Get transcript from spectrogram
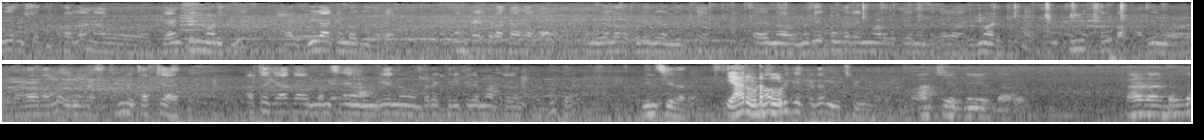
ನೀರು ಇಷ್ಟೊತ್ತು ಕೊಡಲ್ಲ ನಾವು ಕ್ಯಾಂಟೀನ್ ಮಾಡಿದ್ವಿ. ಅವ್ರು ಬೀಗ ಹಾಕೊಂಡು ಹೋಗಿದ್ದಾರೆ. ನಮ್ಮ ಕೈ ಕೊಡೋಕ್ಕಾಗಲ್ಲ. ನೀವೆಲ್ಲರೂ ಕುಡೀರಿ ಅಂದಿದ್ದಕ್ಕೆ ನಾವು ಮದುವೆಗೆ ಬಂದರೆ ಏನು ಮಾಡಬೇಕು ಏನು ಅಂತ ಇದು ಮಾಡಿದ್ವಿ. ಸುಮ್ಮನೆ ಸ್ವಲ್ಪ ಅದೇನು ಹೊರಡಲ್ಲ ಏನಿಲ್ಲ ಸುಮ್ಮನೆ ಚರ್ಚೆ ಆಯಿತು. ಅಷ್ಟಕ್ಕೆ ಯಾಕೆ ಅವ್ರ ಮನಸ್ಸಿಗೆ ನಮಗೇನು ಬರೀ ಕಿರಿಕಿರಿ ಮಾಡ್ತಾರೆ ಅಂತ ಹೇಳ್ಬಿಟ್ಟು ನಿಲ್ಲಿಸಿದ್ದಾರೆ ಯಾರು ಹುಡುಗಿ ಕಡೆ ನಿಲ್ಸ್ಕೊಂಡಿದ್ದಾರೆ. ಮಾರ್ಚ್ ಹದಿನೈದು ತಾರು ಕಾರಣಾಂತರದ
